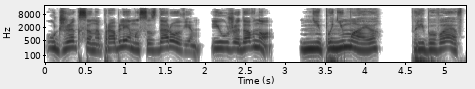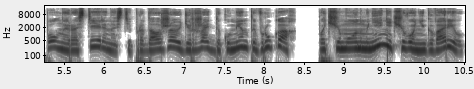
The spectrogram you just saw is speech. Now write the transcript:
У Джексона проблемы со здоровьем, и уже давно. Не понимаю. Прибывая в полной растерянности, продолжаю держать документы в руках. Почему он мне ничего не говорил?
